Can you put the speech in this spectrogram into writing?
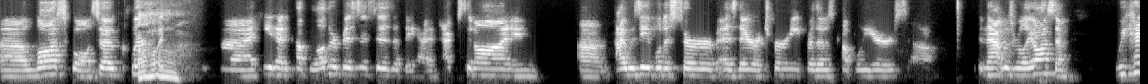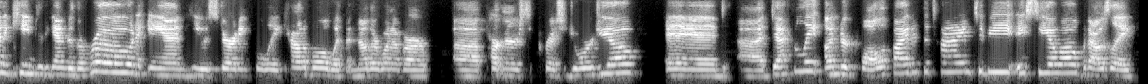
uh, law school. So clerk with, oh. uh, he had a couple other businesses that they had an exit on, and um, I was able to serve as their attorney for those couple years, um, and that was really awesome. We kind of came to the end of the road, and he was starting fully accountable with another one of our uh, partners, Chris Giorgio and uh, definitely underqualified at the time to be a COO. But I was like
